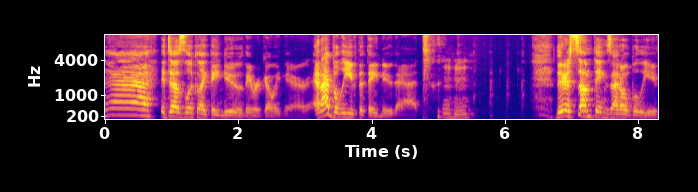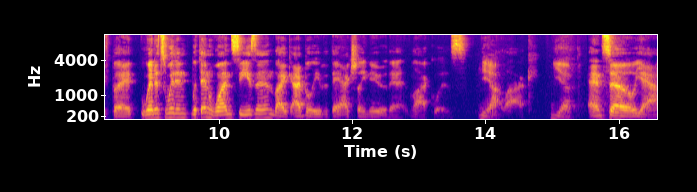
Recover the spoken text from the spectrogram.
ah, it does look like they knew they were going there. And I believe that they knew that. Mhm. there are some things I don't believe, but when it's within within one season, like I believe that they actually knew that Locke was Yeah. not Locke. Yeah. And so yeah.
